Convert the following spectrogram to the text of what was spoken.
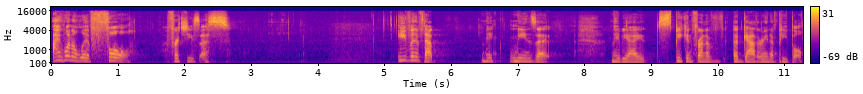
I want to live full for Jesus. Even if that make, means that maybe I speak in front of a gathering of people.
